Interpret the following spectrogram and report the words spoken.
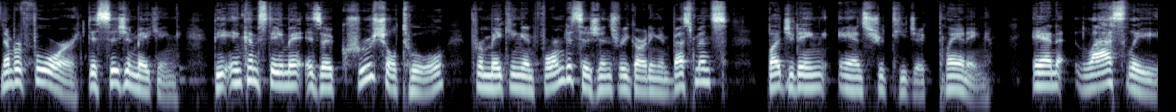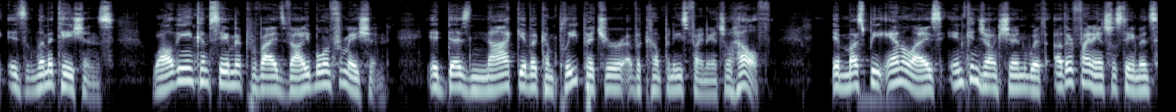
Number four, decision making. The income statement is a crucial tool for making informed decisions regarding investments, budgeting, and strategic planning. And lastly is limitations. While the income statement provides valuable information, it does not give a complete picture of a company's financial health. It must be analyzed in conjunction with other financial statements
